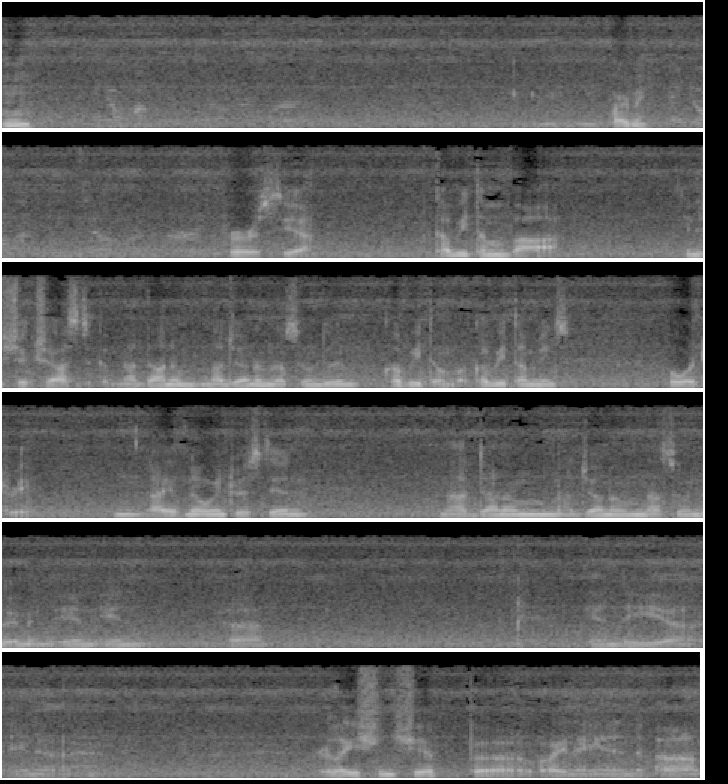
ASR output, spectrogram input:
Hmm? Pardon me? First, yeah. Kavitamba in the Shikshastakam. Nadanam, Najanam, Nasundaram, Kavitam. Kavitam means poetry. Hmm, I have no interest in Nadanam, Najanam, Nasundaram, in, in, in, uh, in the, uh, in a relationship, uh, in, in um,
